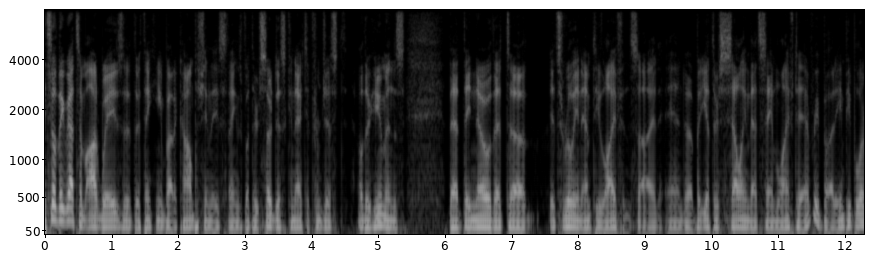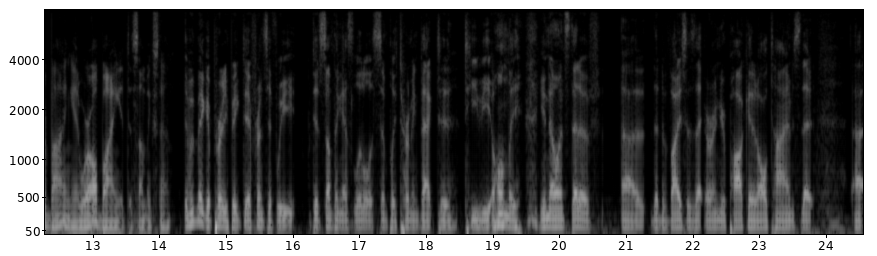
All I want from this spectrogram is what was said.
so they've got some odd ways that they're thinking about accomplishing these things, but they're so disconnected from just other humans that they know that uh, it's really an empty life inside, and uh, but yet they're selling that same life to everybody, and people are buying it. We're all buying it to some extent. It would make a pretty big difference if we did something as little as simply turning back to TV only. You know, instead of uh, the devices that are in your pocket at all times that uh,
